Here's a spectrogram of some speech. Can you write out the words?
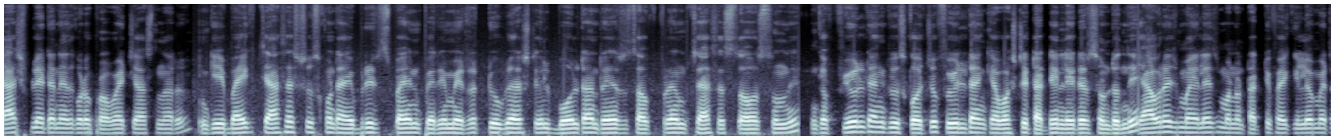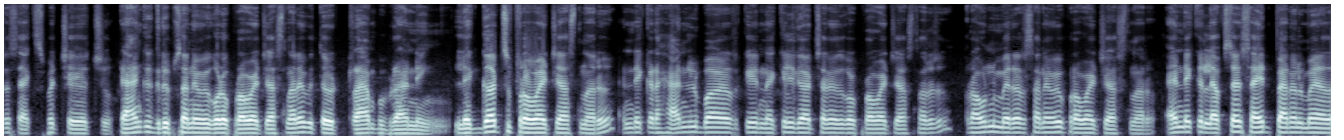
డాష్ ప్లేట్ అనేది కూడా ప్రొవైడ్ చేస్తున్నారు. ఇంక ఈ బైక్ చాసెస్ చూసుకుంటే hybrid spine perimeter tubeless steel bolt and rear sub frame చాసెస్తో వస్తుంది. ఇంకా ఫ్యూల్ ట్యాంక్ చూసుకోవచ్చు. Fuel tank capacity thirteen litres ఉంటుంది. యావరేజ్ మైలేజ్ మనం థర్టీ ఫైవ్ కిలోమీటర్స్ ఎక్స్పెక్ట్ చేయొచ్చు. ట్యాంక్ గ్రిప్స్ అనేవి కూడా ప్రొవైడ్ చేస్తున్నారు with Triumph branding. Leg guards provide చేస్తున్నారు. అండ్ ఇక్కడ హ్యాండిల్ బార్కి నెకిల్ గార్డ్స్ అనేవి కూడా ప్రొవైడ్ చేస్తున్నారు. రౌండ్ మిర్రర్స్ అనేవి ప్రొవైడ్ చేస్తున్నారు. అండ్ ఇక్కడ లెఫ్ట్ సైడ్ సైడ్ ప్యానల్ మీద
